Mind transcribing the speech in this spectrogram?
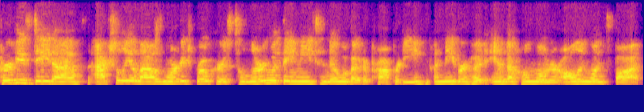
Purview's data actually allows mortgage brokers to learn what they need to know about a property, a neighborhood, and a homeowner all in one spot.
